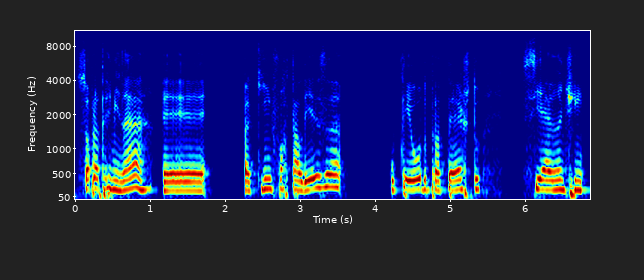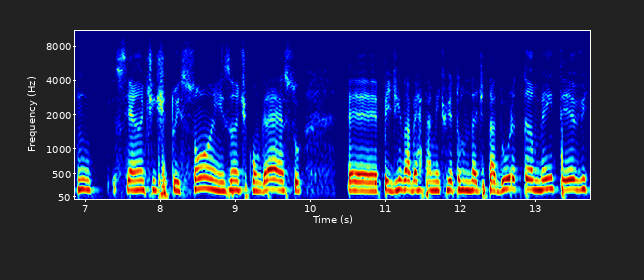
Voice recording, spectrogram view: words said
Só para terminar, é, aqui em Fortaleza, o teor do protesto se é anti, se é anti-instituições, anti-congresso, é, pedindo abertamente o retorno da ditadura, também teve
